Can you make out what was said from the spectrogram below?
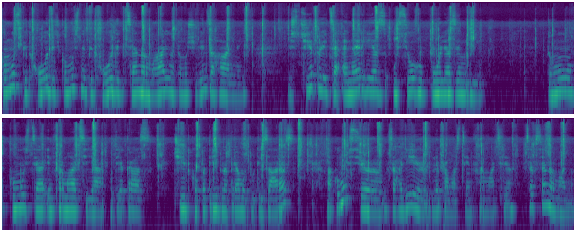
Комусь підходить, комусь не підходить. Це нормально, тому що він загальний. Зчитується енергія з усього поля землі. Тому комусь ця інформація от якраз чітко потрібна прямо тут і зараз. А комусь е, взагалі не про вас ця інформація. Це все нормально.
